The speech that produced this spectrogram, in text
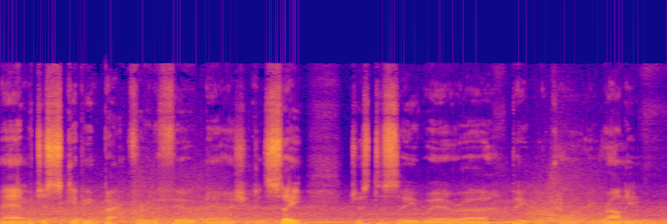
And we're just skipping back through the field now, as you can see, just to see where uh, people are currently running.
